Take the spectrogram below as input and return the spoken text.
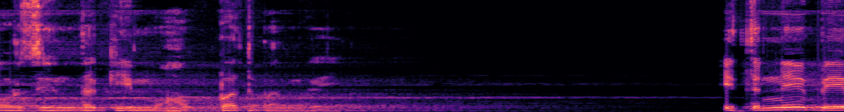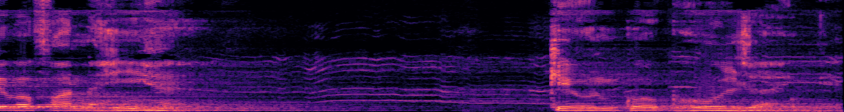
और ज़िंदगी मोहब्बत बन गई। इतने बेवफा नहीं हैं कि उनको भूल जाएँगे।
